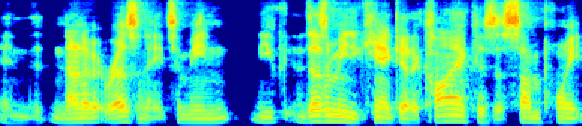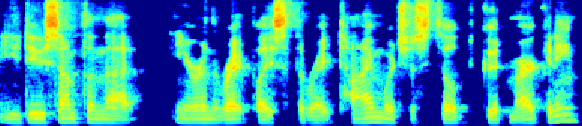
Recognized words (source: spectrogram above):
and none of it resonates. I mean, you, it doesn't mean you can't get a client because at some point you do something that you're in the right place at the right time, which is still good marketing.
